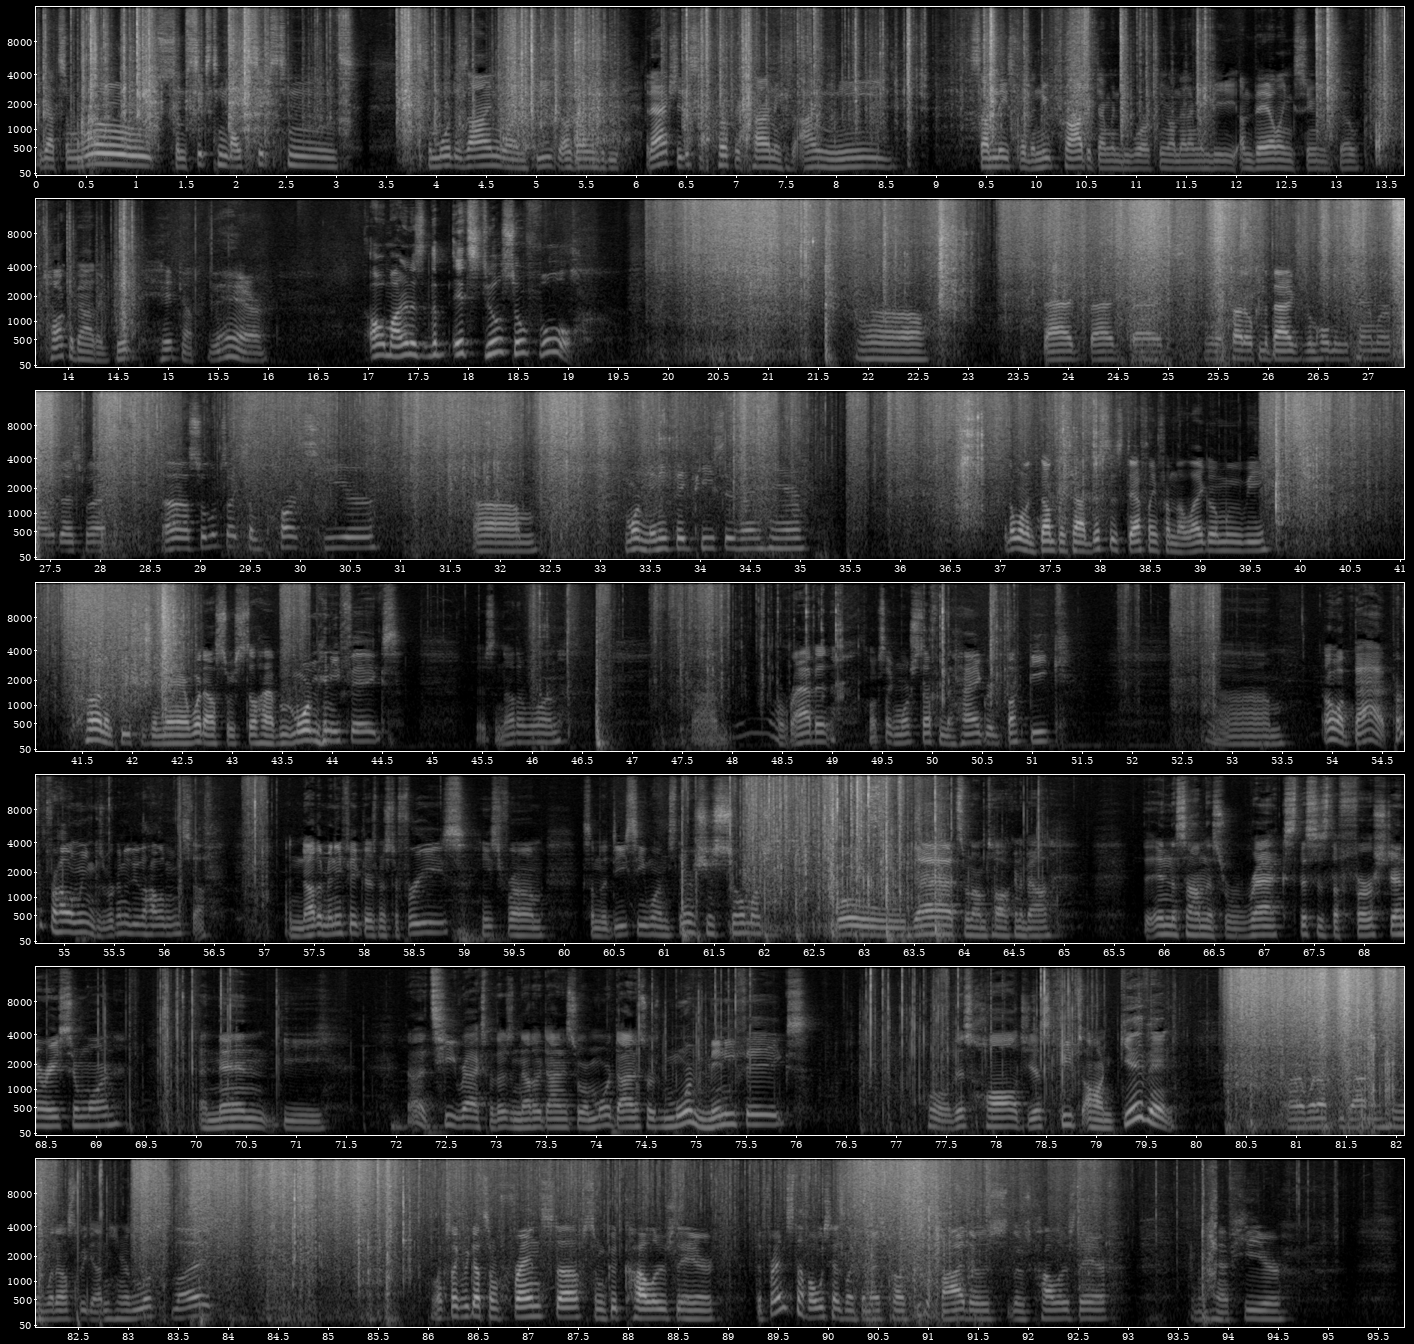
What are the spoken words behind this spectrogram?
We got some roads, some 16 by 16s, some more design ones. These are going to be, and actually this is perfect timing because I need some of these for the new project I'm going to be working on that I'm going to be unveiling soon. So talk about a good pickup there. Oh my goodness, the, it's still so full. Uh, bags, bags, bags. I'm gonna try to open the bags as I'm holding the camera. I apologize for that. Uh, so it looks like some parts here. Um, more minifig pieces are in here. I don't want to dump this out. This is definitely from the Lego movie. Ton of pieces in there. What else do we still have? More minifigs. There's another one. Um, a rabbit. Looks like more stuff from the Hagrid Buckbeak. Um, oh, a bat. Perfect for Halloween because we're going to do the Halloween stuff. Another minifig. There's Mr. Freeze. He's from some of the DC ones. There's just so much. Whoa, that's what I'm talking about. In the Indominus Rex. This is the first generation one. And then the, not a T-Rex, but there's another dinosaur. More dinosaurs, more minifigs. Oh, this haul just keeps on giving. All right, what else we got in here? What else we got in here? Looks like, looks like we got some friend stuff, some good colors there. The friend stuff always has like the nice colors. You can buy those those colors there. We have here.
